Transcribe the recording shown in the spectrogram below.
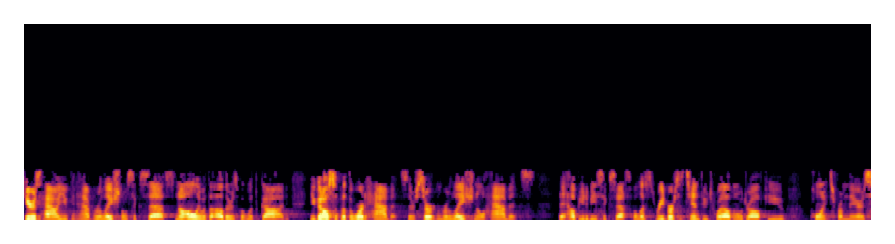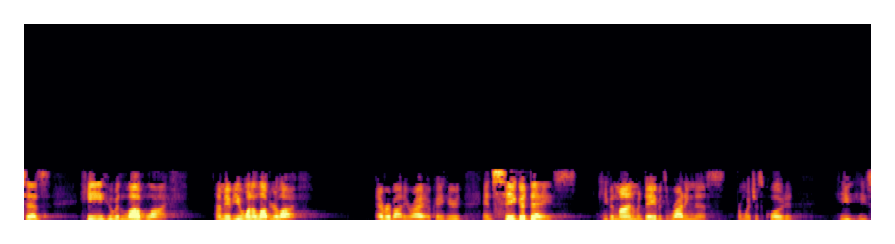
here's how you can have relational success, not only with others, but with God. You could also put the word habits. There's certain relational habits that help you to be successful. Let's read verses 10 through 12 and we'll draw a few points from there. It says, He who would love life. How many of you want to love your life? Everybody, right? Okay, here. And see good days. Keep in mind when David's writing this, from which it's quoted, he, he's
